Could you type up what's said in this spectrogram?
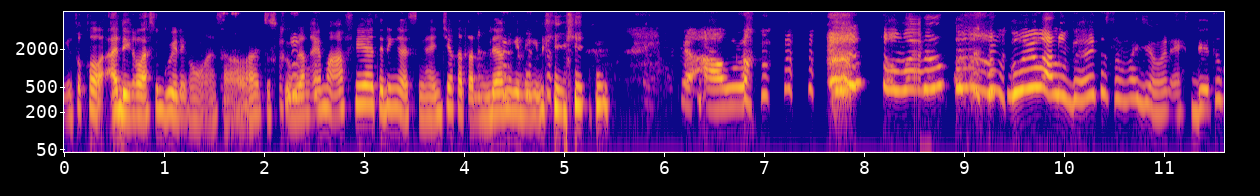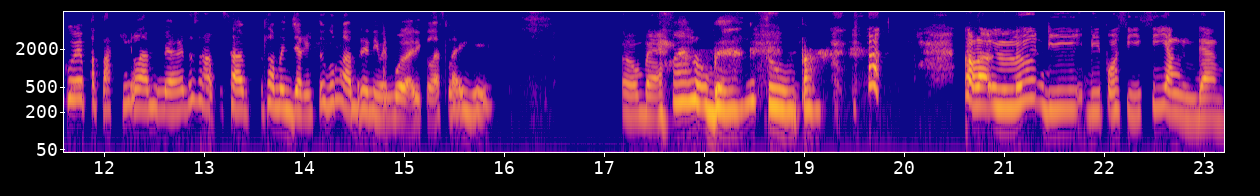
itu kalau adik kelas gue deh kalau nggak salah terus gue bilang eh maaf ya tadi nggak sengaja ketendang gini gini gini ya Allah tuh gue malu banget tuh sama zaman SD tuh gue petakilan banget tuh semenjak itu gue gak berani main bola di kelas lagi. Oh, bang. Malu banget sumpah. Kalau lu di di posisi yang nendang,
